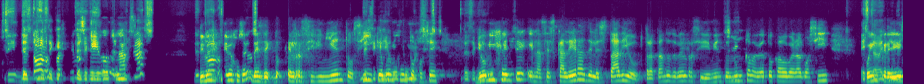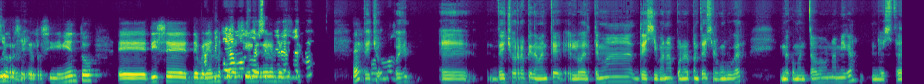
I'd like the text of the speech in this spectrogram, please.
Sí, de todos los partidos que, ido del Atlas. dime, José, desde el recibimiento, sí, qué buen punto, José. Yo vi gente en las escaleras del estadio tratando de ver el recibimiento, nunca me había tocado ver algo así. Fue increíble el, recibimiento. Eh, dice, deberían meter así el Herrera en vez de... ¿Eh? De hecho, oigan, eh, de hecho, rápidamente, lo del tema de si van a poner pantallas en algún lugar, me comentaba una amiga, esta,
